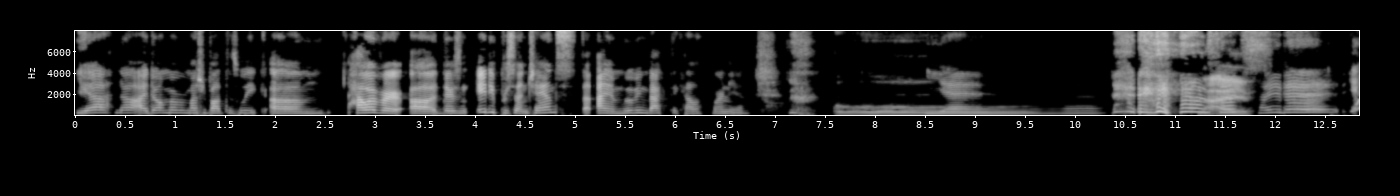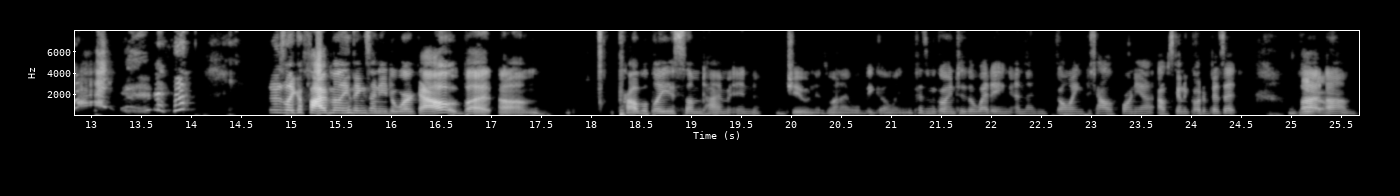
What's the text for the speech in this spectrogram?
yeah, no, I don't remember much about this week. Um, however, uh, there's an eighty percent chance that I am moving back to California. Ooh. Yeah. I'm so excited. Yeah. There's like a five million things I need to work out, but um probably sometime in June is when I will be going because I'm going to the wedding and then going to California. I was gonna go to visit, but Yeah. um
